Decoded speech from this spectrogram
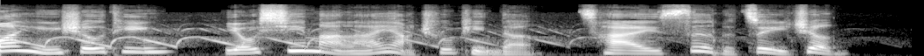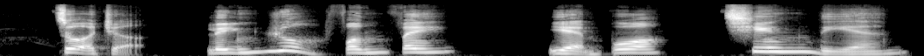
欢迎收听由喜马拉雅出品的《彩色的罪证》，作者林若风飞，演播青莲。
